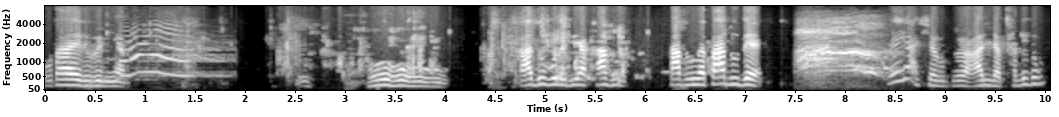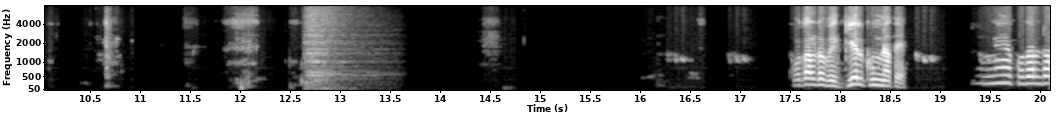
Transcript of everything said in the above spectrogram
কোথায় ধরে নি আর? হো হো হো কাদু বলে দিয়া, কাদু। কাদু না তাদু দে। এই আসে আল্লাহ ছাড়ি দু কোদালটা গেল কুমনাতে কোদালটা।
